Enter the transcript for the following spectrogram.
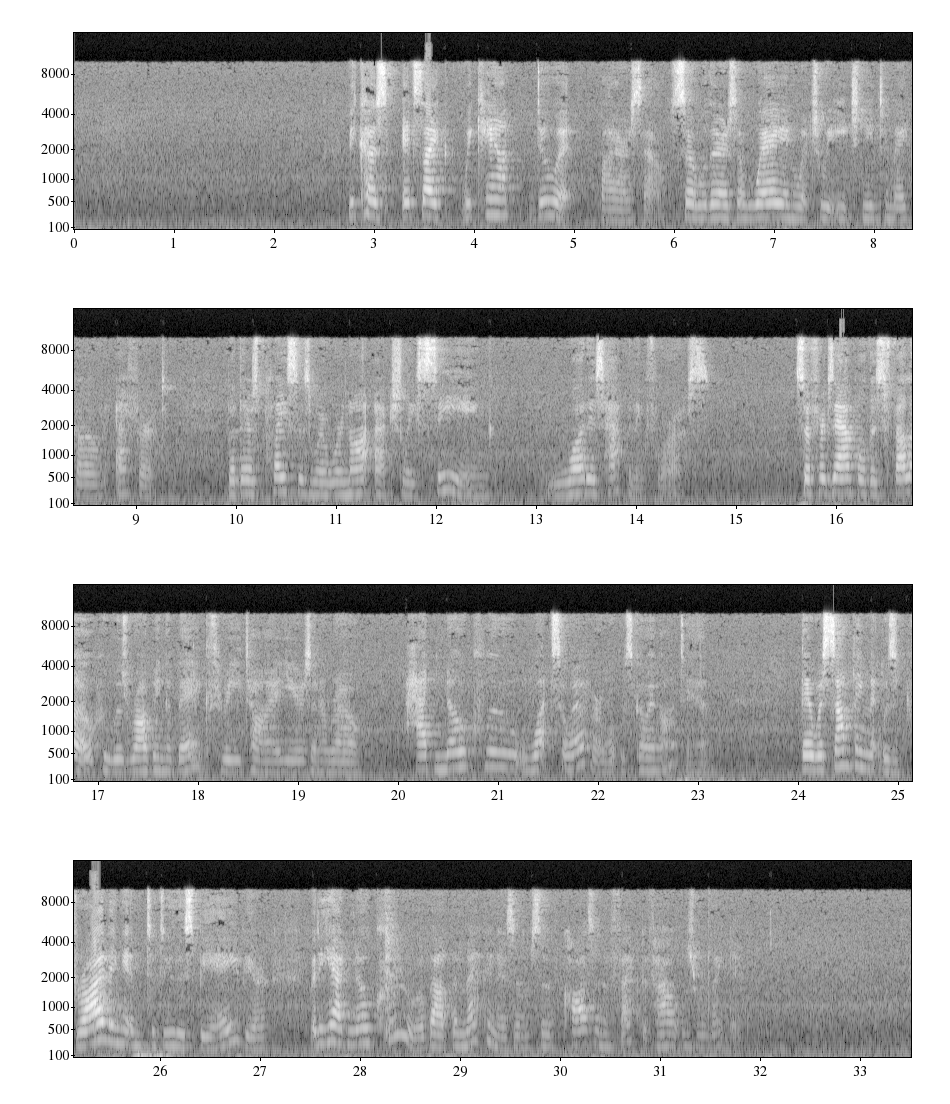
Because it's like we can't do it by ourselves. So there's a way in which we each need to make our own effort. But there's places where we're not actually seeing what is happening for us. So, for example, this fellow who was robbing a bank three time, years in a row had no clue whatsoever what was going on to him. There was something that was driving him to do this behavior, but he had no clue about the mechanisms of cause and effect of how it was related.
